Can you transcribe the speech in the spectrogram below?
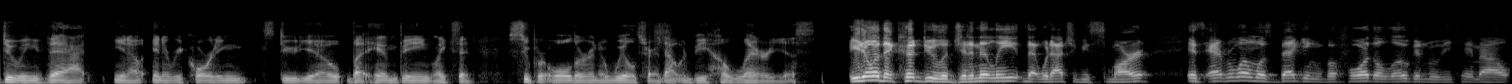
doing that, you know, in a recording studio, but him being, like I said, super old or in a wheelchair. That would be hilarious. You know what they could do legitimately that would actually be smart is everyone was begging before the Logan movie came out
